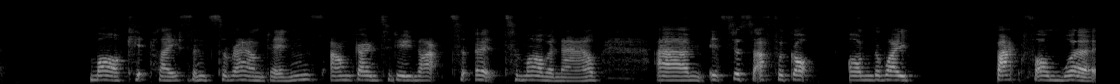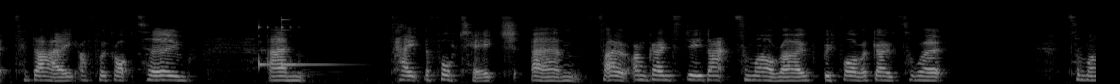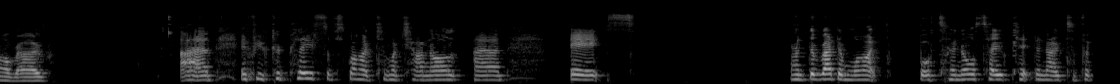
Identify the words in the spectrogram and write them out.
marketplace and surroundings. I'm going to do that uh, tomorrow now. Um, it's just I forgot on the way back from work today I forgot to um, take the footage. Um, so I'm going to do that tomorrow before I go to work tomorrow um, if you could please subscribe to my channel um, it's the red and white button. Also click the notification.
